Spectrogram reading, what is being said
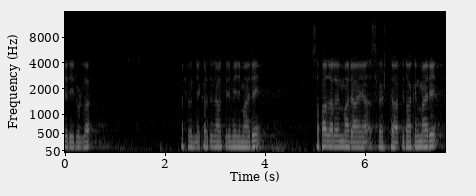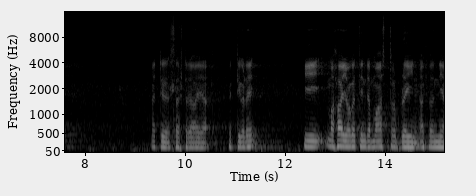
വേദിയിലുള്ള അഭിമന്യ കർദിനാൾ തിരുമേനിമാരെ സഭാതലവന്മാരായ ശ്രേഷ്ഠ പിതാക്കന്മാരെ മറ്റ് ശ്രേഷ്ഠരായ വ്യക്തികളെ ഈ മഹായോഗത്തിന്റെ മാസ്റ്റർ ബ്രെയിൻ അഭിമന്യ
